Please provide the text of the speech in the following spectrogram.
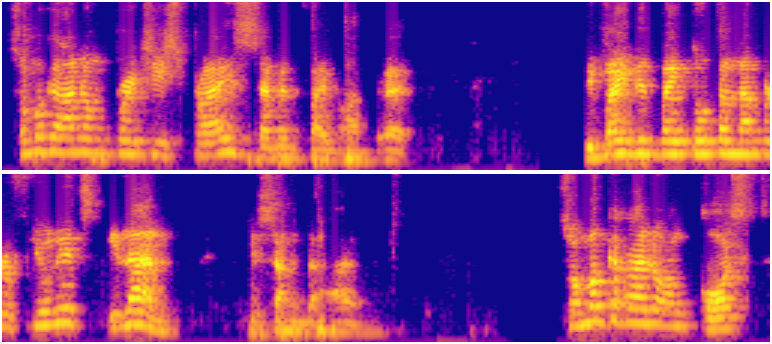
So magkano ang purchase price? 7,500. Divided by total number of units, ilan? Isang daan. So magkakano ang cost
